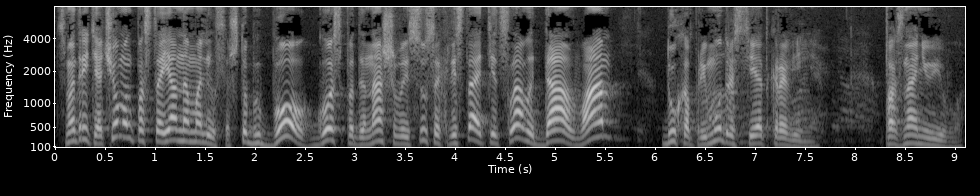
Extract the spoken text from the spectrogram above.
Смотрите, о чем он постоянно молился? Чтобы Бог, Господа нашего Иисуса Христа, Отец Славы, дал вам духа премудрости и откровения, познанию Его.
